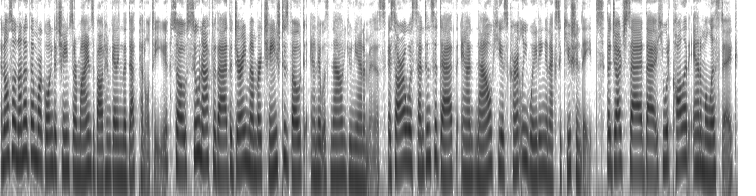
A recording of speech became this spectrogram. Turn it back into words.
and also none of them were going to change their minds about him getting the death penalty. So soon after that, the jury member changed his vote, and it was now unanimous. Isauro was sentenced to death, and now he is currently waiting an execution date. The judge said that he would call it animalistic,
